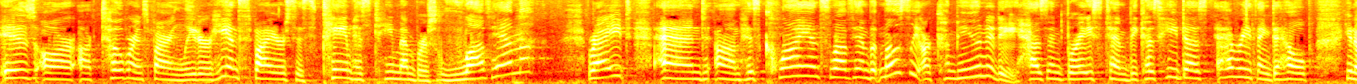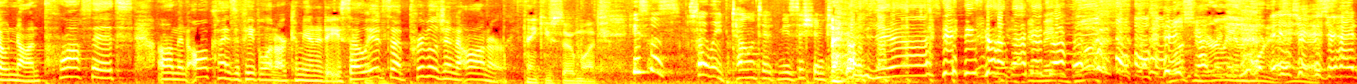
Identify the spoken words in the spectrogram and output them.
is our October Inspiring Leader. He inspires his team. His team members love him right? And um, his clients love him, but mostly our community has embraced him because he does everything to help, you know, nonprofits um, and all kinds of people in our community. So Thank it's you. a privilege and an honor. Thank you so much. He's a slightly talented musician, too. yeah, he's got that guitar. Blushing early in the morning. Is your, is your head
